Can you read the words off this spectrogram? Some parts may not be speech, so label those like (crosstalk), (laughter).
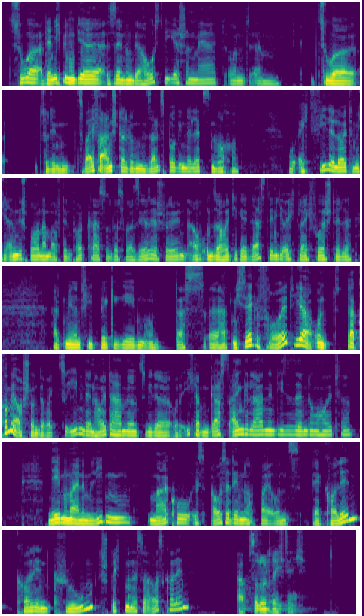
zur, denn ich bin in der Sendung der Host, wie ihr schon merkt, und ähm, zur zu den zwei Veranstaltungen in Salzburg in der letzten Woche, wo echt viele Leute mich angesprochen haben auf den Podcast und das war sehr, sehr schön. Auch unser heutiger Gast, den ich euch gleich vorstelle, hat mir ein Feedback gegeben und das äh, hat mich sehr gefreut. Ja, und da kommen wir auch schon direkt zu ihm, denn heute haben wir uns wieder, oder ich habe einen Gast eingeladen in diese Sendung heute. Neben meinem lieben Marco ist außerdem noch bei uns der Colin, Colin Kroom. Spricht man das so aus, Colin? Absolut richtig.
